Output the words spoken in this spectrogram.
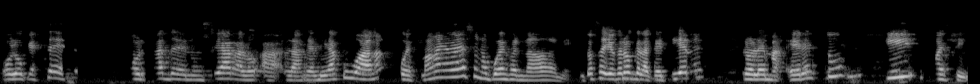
o lo que sea de denunciar a, la realidad cubana, pues más allá de eso no puedes ver nada de mí. Entonces yo creo que la que tiene problema eres tú y pues sí,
